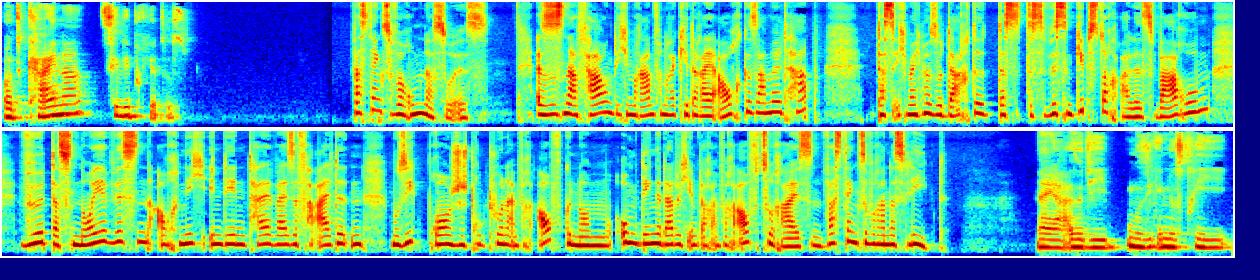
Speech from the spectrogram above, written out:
Und keiner zelebriert es. Was denkst du, warum das so ist? Also es ist eine Erfahrung, die ich im Rahmen von Raketerei auch gesammelt habe, dass ich manchmal so dachte, dass das Wissen gibt's doch alles. Warum wird das neue Wissen auch nicht in den teilweise veralteten Musikbranchenstrukturen einfach aufgenommen, um Dinge dadurch eben auch einfach aufzureißen? Was denkst du, woran das liegt? Naja, also die Musikindustrie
